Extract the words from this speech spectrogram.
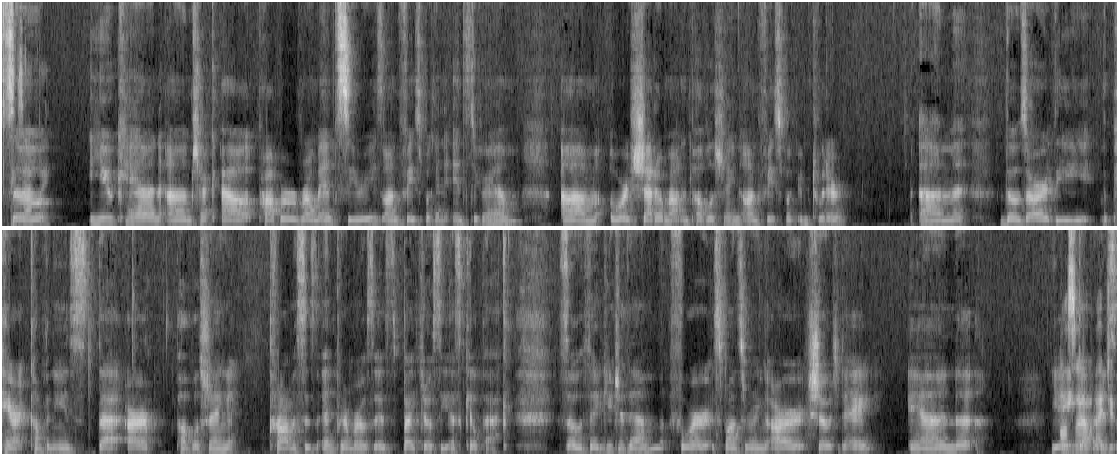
So Exactly. you can um, check out Proper Romance series on Facebook and Instagram, um, or Shadow Mountain Publishing on Facebook and Twitter. Um, those are the, the parent companies that are publishing Promises and Primroses by Josie S. Kilpack. So thank you to them for sponsoring our show today. And uh, yay, Also, I do-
